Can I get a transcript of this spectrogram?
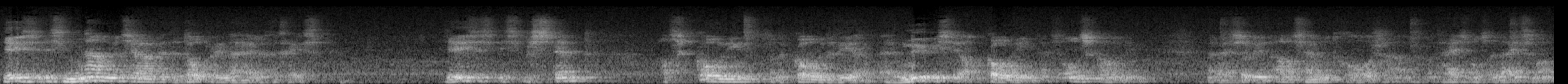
Jezus is namens Yahweh de doper in de Heilige Geest. Jezus is bestemd als koning van de komende wereld. En nu is hij al koning, hij is onze koning. En wij zullen in alles hem moeten gehoorzamen, want hij is onze leidsman.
